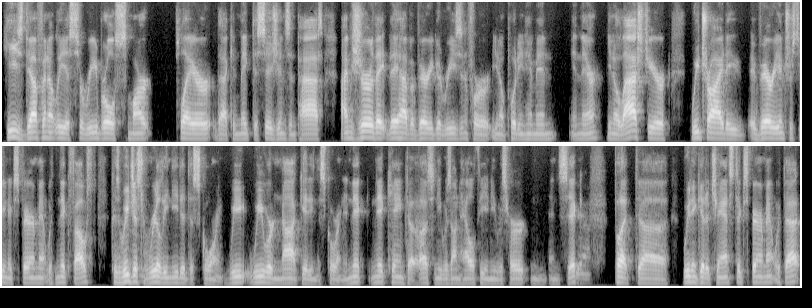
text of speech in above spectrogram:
He's definitely a cerebral, smart player that can make decisions and pass. I'm sure they they have a very good reason for you know putting him in in there. You know, last year we tried a, a very interesting experiment with Nick Faust because we just really needed the scoring. We we were not getting the scoring. And Nick Nick came to us and he was unhealthy and he was hurt and, and sick. Yeah. But uh, we didn't get a chance to experiment with that.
